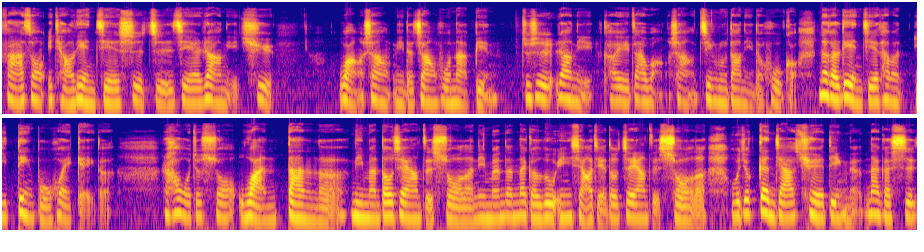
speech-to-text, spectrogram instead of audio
发送一条链接是直接让你去网上你的账户那边，就是让你可以在网上进入到你的户口。那个链接他们一定不会给的。然后我就说完蛋了，你们都这样子说了，你们的那个录音小姐都这样子说了，我就更加确定了那个是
